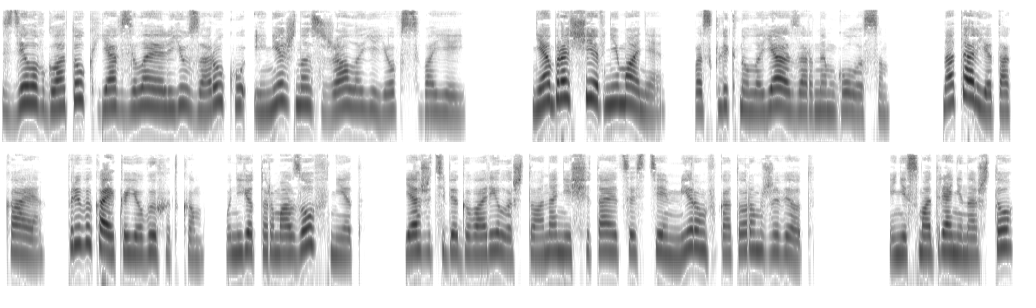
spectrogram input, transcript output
Сделав глоток, я взяла Илью за руку и нежно сжала ее в своей. «Не обращай внимания!» — воскликнула я озорным голосом. «Наталья такая, привыкай к ее выходкам, у нее тормозов нет. Я же тебе говорила, что она не считается с тем миром, в котором живет. И несмотря ни на что,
